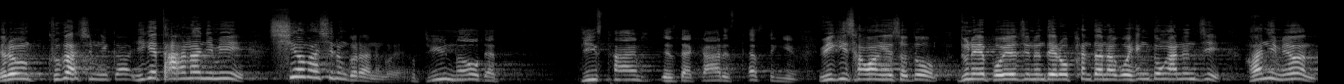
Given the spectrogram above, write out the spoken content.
여러분 그거 아십니까? 이게 다 하나님이 시험하시는 거라는 거예요. But do you know that these times is that God is testing you? 위기 상황에서도 눈에 보여지는 대로 판단하고 행동하는지 아니면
